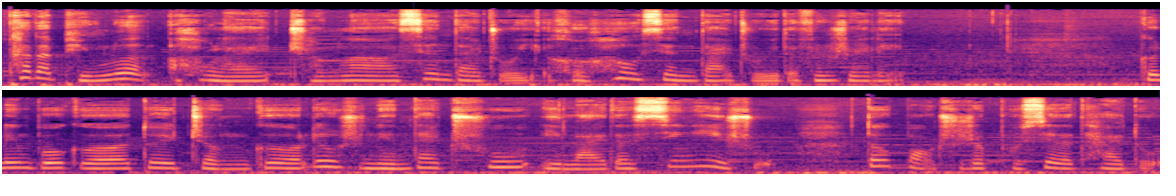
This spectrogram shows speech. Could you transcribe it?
他的评论后来成了现代主义和后现代主义的分水岭。格林伯格对整个六十年代初以来的新艺术都保持着不屑的态度，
